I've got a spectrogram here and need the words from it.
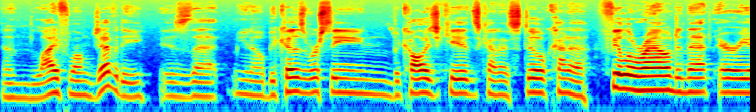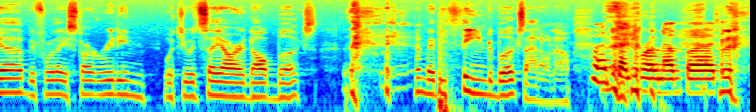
and life longevity is that you know because we're seeing the college kids kind of still kind of feel around in that area before they start reading what you would say are adult books maybe themed books i don't know it's like grown up book.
